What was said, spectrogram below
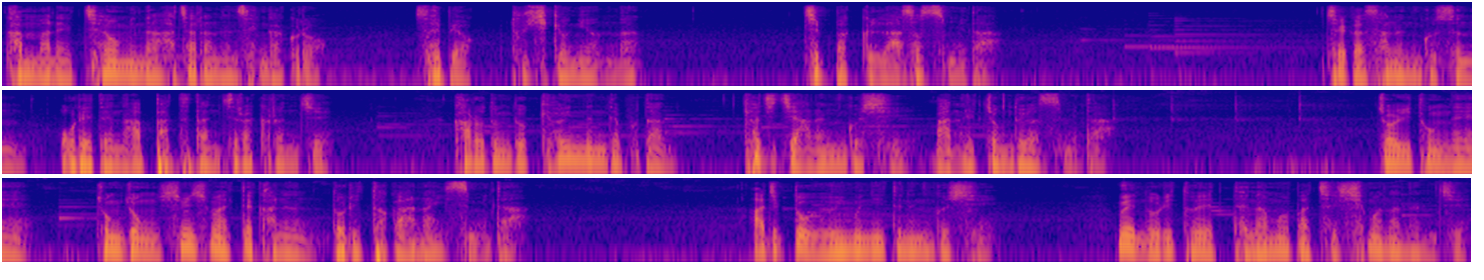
간만에 체험이나 하자라는 생각으로 새벽 2시경이었나? 집 밖을 나섰습니다. 제가 사는 곳은 오래된 아파트 단지라 그런지 가로등도 켜 있는 데보단 켜지지 않은 곳이 많을 정도였습니다. 저희 동네에 종종 심심할 때 가는 놀이터가 하나 있습니다. 아직도 의문이 드는 것이 왜 놀이터에 대나무 밭을 심어놨는지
